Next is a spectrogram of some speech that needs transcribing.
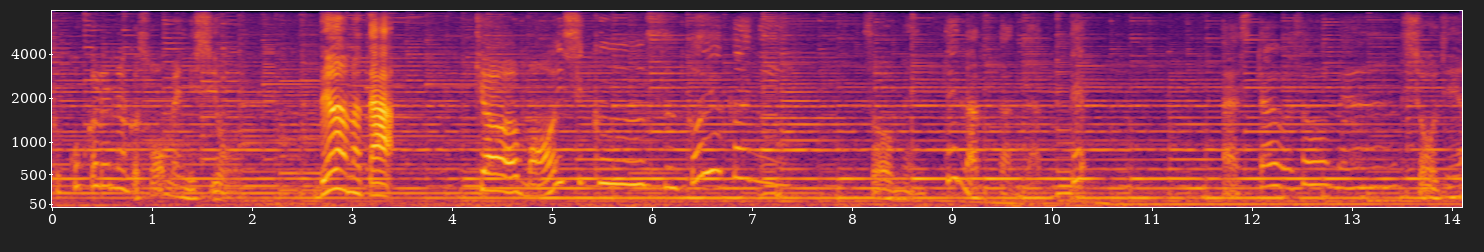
そこからなんかそうめんにしよう。ではまた。今日も美味しく健やかに。そうめんってなったんだって。明日はそうめん。精進揚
